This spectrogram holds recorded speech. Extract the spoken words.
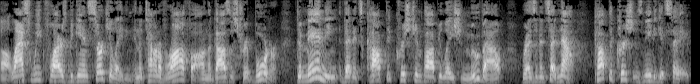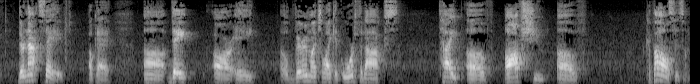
Uh, last week, flyers began circulating in the town of Rafah on the Gaza Strip border, demanding that its Coptic Christian population move out, residents said. Now, Coptic Christians need to get saved. They're not saved, okay? Uh, they are a, a very much like an Orthodox type of offshoot of Catholicism.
